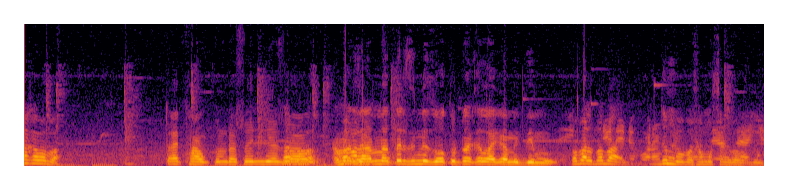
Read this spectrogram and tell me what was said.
টাকা বাবা। তাই থাক তোমরা চলিয়ে যাও। আমার জান্নাতের জন্য যত টাকা লাগে আমি দিমু। বাবা বাবা দিম বাবা সমস্যা নেই বাবা দিম।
